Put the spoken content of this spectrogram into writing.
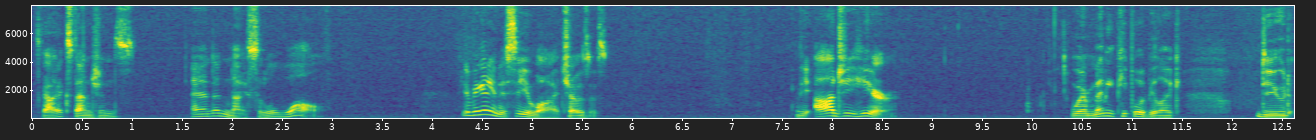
It's got extensions and a nice little wall. You're beginning to see why I chose this. The Aji here, where many people would be like, dude,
